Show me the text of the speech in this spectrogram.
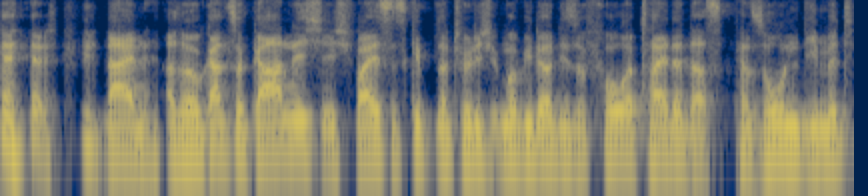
Nein, also ganz und gar nicht. Ich weiß, es gibt natürlich immer wieder diese Vorurteile, dass Personen, die mit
